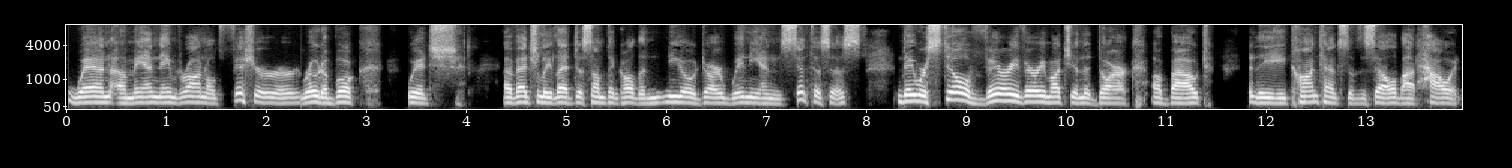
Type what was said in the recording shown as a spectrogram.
when a man named Ronald Fisher wrote a book which eventually led to something called the Neo Darwinian synthesis, they were still very, very much in the dark about the contents of the cell, about how it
